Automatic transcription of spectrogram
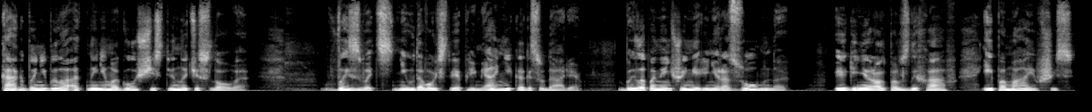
Как бы ни было отныне могущественно Числова, вызвать неудовольствие племянника государя было по меньшей мере неразумно, и генерал, повздыхав и помаявшись,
